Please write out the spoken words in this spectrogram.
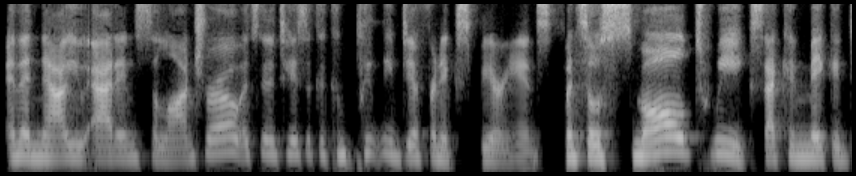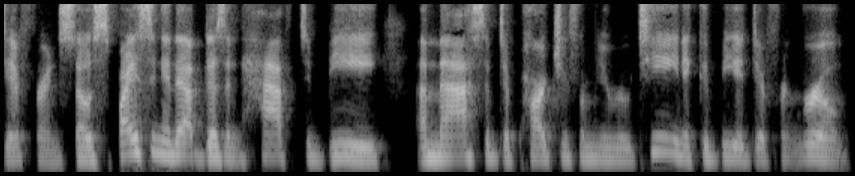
and then now you add in cilantro, it's going to taste like a completely different experience. But so small tweaks that can make a difference. So spicing it up doesn't have to be a massive departure from your routine. It could be a different room.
